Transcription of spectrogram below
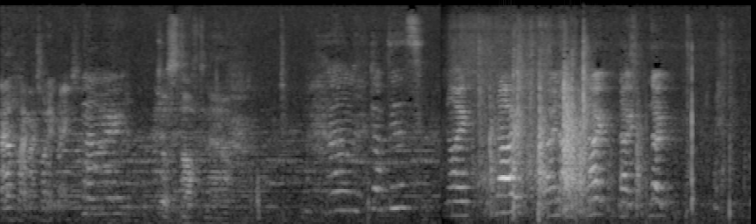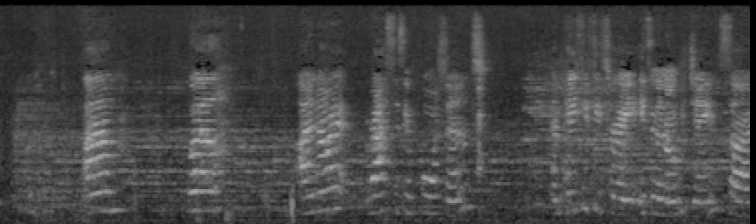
and a high mitotic rate. No. You're stuffed now. Um, doctors? No, no, no, no, no, no, no. Um, well, I know RAS is important, and P53 isn't an oncogene, so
